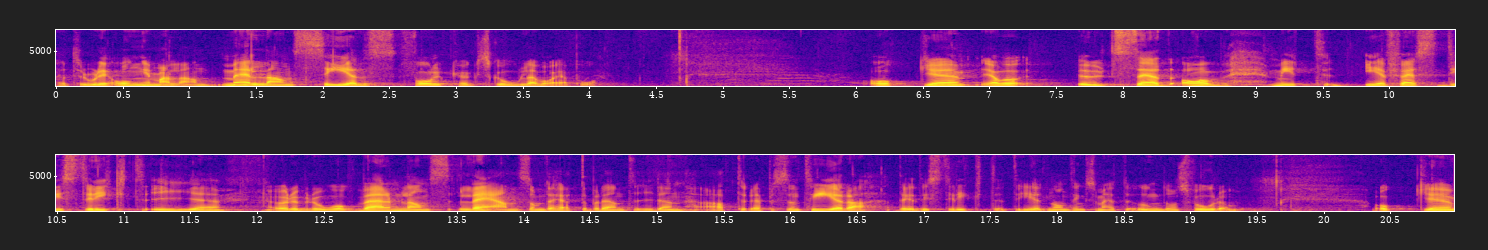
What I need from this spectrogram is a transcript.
jag tror det är Ångermanland, Mellansels folkhögskola var jag på. Och eh, jag var utsedd av mitt EFS-distrikt i eh, Örebro och Värmlands län, som det hette på den tiden, att representera det distriktet i någonting som hette Ungdomsforum. Och eh,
